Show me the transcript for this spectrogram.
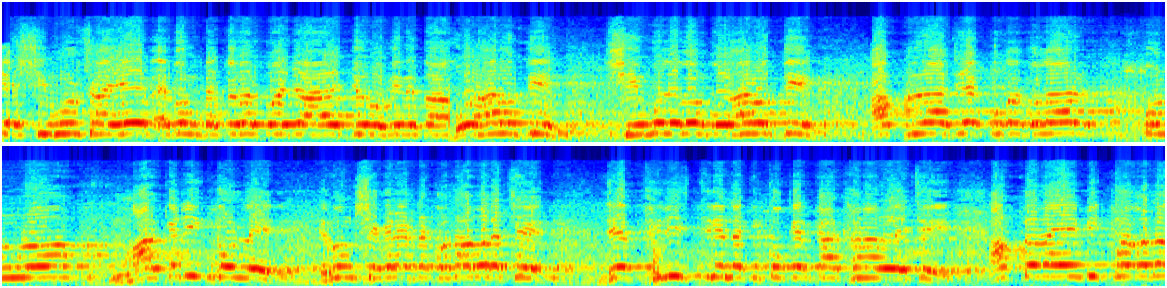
যে শিমুল সাহেব এবং বেতনের পয়েন্টের আরেকজন অভিনেতা, বোরহানুদ্দিন, শিমুল এবং বোরহানুদ্দিন, আপনারা যে কোকা কোলার পণ্য মার্কেটিং করলেন এবং সেখানে একটা কথা বলেছেন যে ফিলিস্তিনে নাকি কোকের কারখানা রয়েছে। আপনারা এই মিথ্যা কথা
